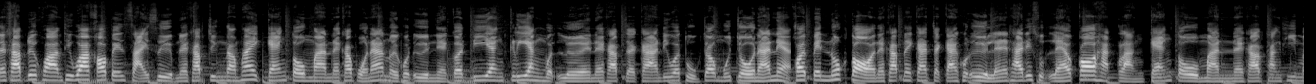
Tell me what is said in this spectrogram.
นะครับด้วยความที่ว่าเขาเป็นสายสืบนะครับจึงทำให้แก๊งโตมันนะครับหัวหน้าหน่วยคนอื่นเนี่ยก็เดี้ยงเกลี้ยงหมดเลยนะครับจากการที่ว่าถูกเจ้ามูโจนั้นเนี่ยคอยเป็นนกต่อนะครับในการจัดการคนอื่นและในท้ายที่สุดแล้วก็หักหลังแก๊งโตมันนะครับทั้งที่ไม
